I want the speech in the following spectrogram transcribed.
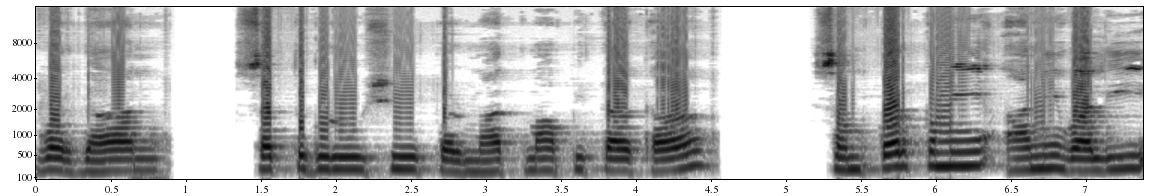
वरदान, सतगुरु शिव परमात्मा पिता का संपर्क में आने वाली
